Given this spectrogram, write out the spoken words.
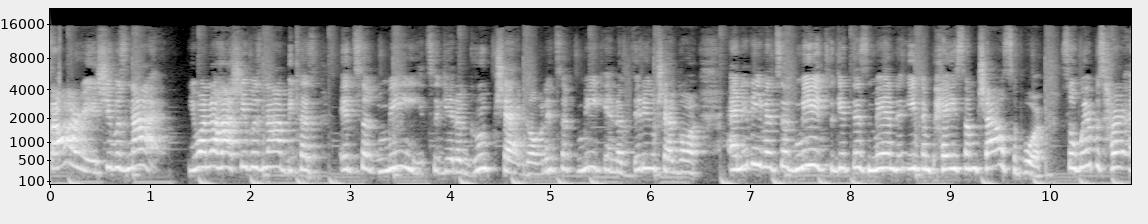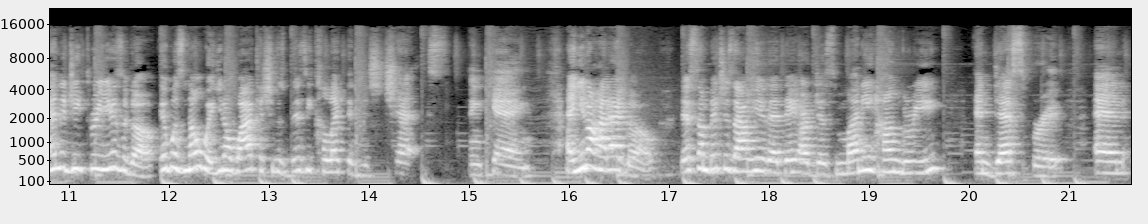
sorry. She was not. You wanna know how she was not? Because it took me to get a group chat going. It took me getting a video chat going. And it even took me to get this man to even pay some child support. So where was her energy three years ago? It was nowhere. You know why? Because she was busy collecting his checks and Kang. And you know how that go. There's some bitches out here that they are just money hungry and desperate and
